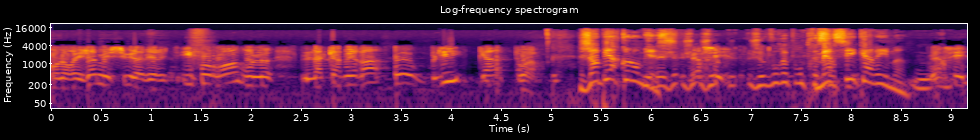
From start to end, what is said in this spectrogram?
on n'aurait jamais su la vérité. Il faut rendre le- la caméra obligatoire. Jean-Pierre Mais Colombiès. je, je- Merci. je- je vous réponds très Merci simple- Karim. Merci.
